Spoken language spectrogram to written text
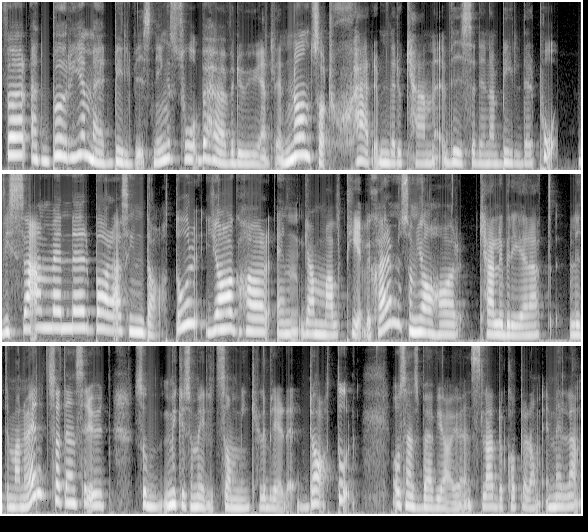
För att börja med bildvisning så behöver du ju egentligen någon sorts skärm där du kan visa dina bilder på. Vissa använder bara sin dator. Jag har en gammal TV-skärm som jag har kalibrerat lite manuellt så att den ser ut så mycket som möjligt som min kalibrerade dator. Och sen så behöver jag ju en sladd och koppla dem emellan.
